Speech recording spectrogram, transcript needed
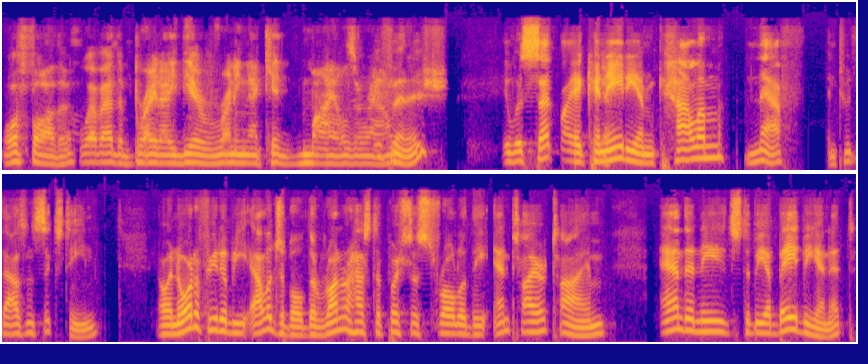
or father, whoever had the bright idea of running that kid miles around. finish. It was set by a Canadian, Calum Neff, in 2016. Now, in order for you to be eligible, the runner has to push the stroller the entire time, and there needs to be a baby in it.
